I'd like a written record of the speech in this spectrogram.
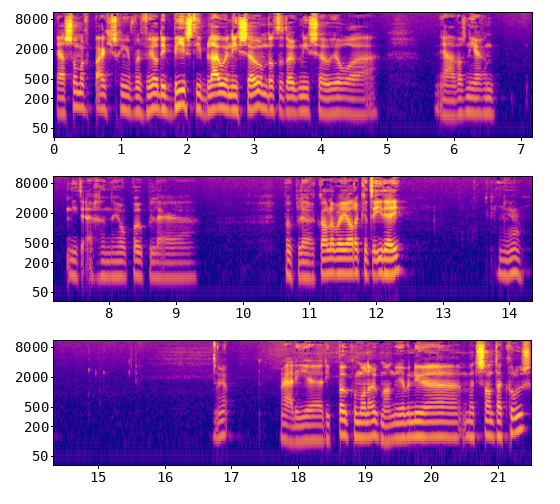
Ja, sommige paardjes gingen voor veel. Die Beast, die blauwe niet zo, omdat het ook niet zo heel... eh, ja, het was niet echt een, niet echt een heel populair, populaire colorway, had ik het idee. Ja. Ja. Maar ja, die, eh, die Pokémon ook, man. Die hebben nu eh, met Santa Cruz...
